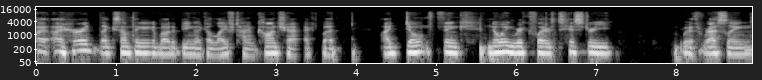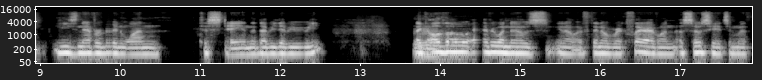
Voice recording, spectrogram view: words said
I, I heard like something about it being like a lifetime contract, but I don't think, knowing Ric Flair's history with wrestling, he's never been one to stay in the WWE. Like, Mhm. although everyone knows, you know, if they know Ric Flair, everyone associates him with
